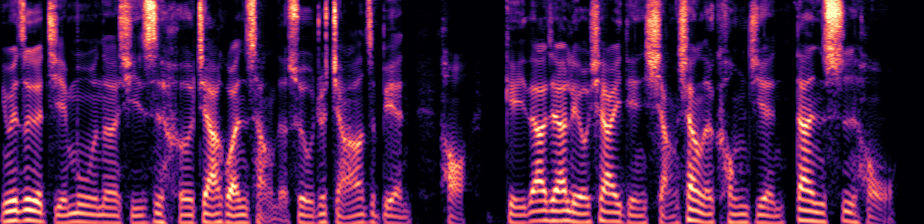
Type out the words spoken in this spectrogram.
因为这个节目呢，其实是合家观赏的，所以我就讲到这边，好，给大家留下一点想象的空间。但是吼，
